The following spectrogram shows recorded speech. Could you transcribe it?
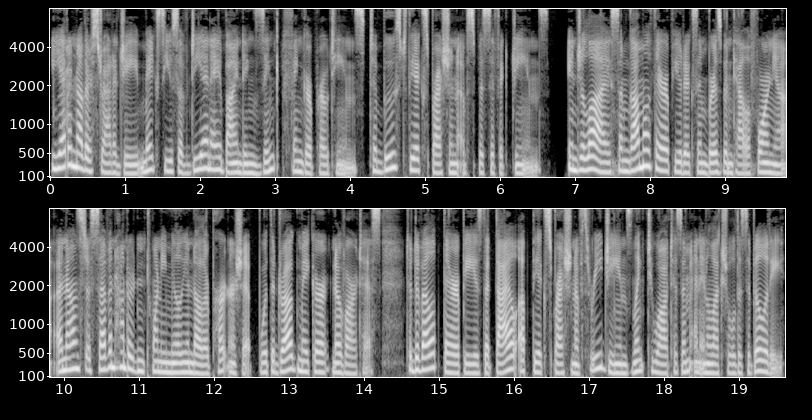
Yet another strategy makes use of DNA binding zinc finger proteins to boost the expression of specific genes. In July, Sangamo Therapeutics in Brisbane, California announced a $720 million partnership with the drug maker Novartis to develop therapies that dial up the expression of three genes linked to autism and intellectual disability,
